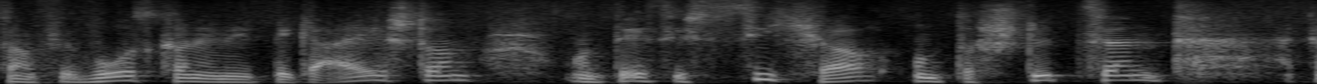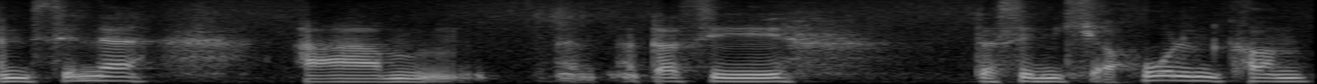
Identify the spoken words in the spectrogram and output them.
Sagen, für was kann ich mich begeistern? Und das ist sicher unterstützend im Sinne ähm, dass, ich, dass ich mich erholen kann,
